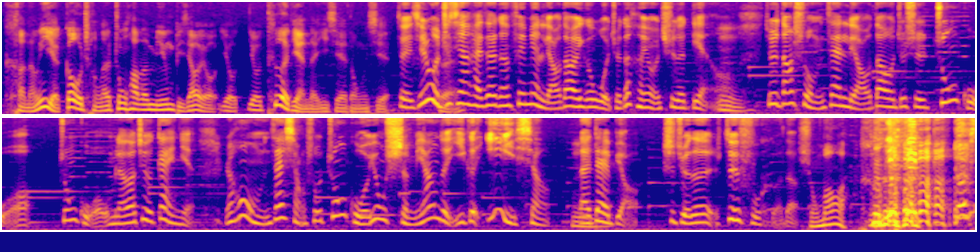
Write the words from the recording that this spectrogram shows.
可能也构成了中华文明比较有有有特点的一些东西。对，其实我之前还在跟飞面聊到一个我觉得很有趣的点哦，就是当时我们在聊到就是中国。中国，我们聊到这个概念，然后我们在想说中国用什么样的一个意象来代表。是觉得最符合的熊猫啊，狗屁！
